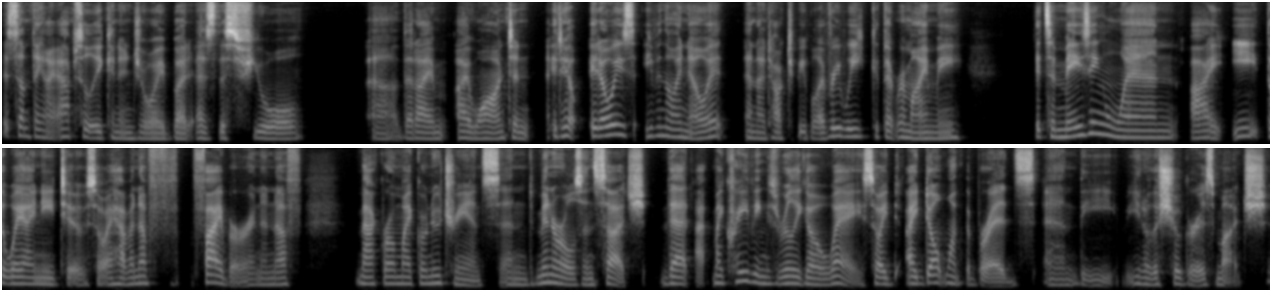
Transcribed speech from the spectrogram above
is something I absolutely can enjoy, but as this fuel uh, that I I want, and it it always, even though I know it, and I talk to people every week that remind me, it's amazing when I eat the way I need to. So I have enough fiber and enough macro micronutrients and minerals and such that my cravings really go away. So I I don't want the breads and the you know the sugar as much.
